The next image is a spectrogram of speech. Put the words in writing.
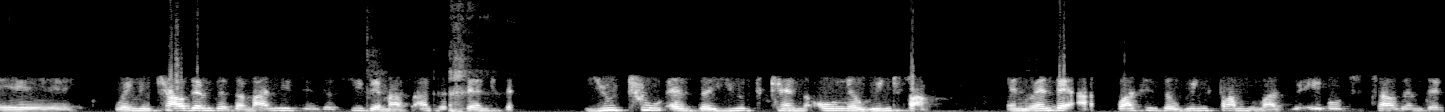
Uh, when you tell them that the money is in the sea, they must understand that you too, as the youth, can own a wind farm. And when they ask what is a wind farm, you must be able to tell them that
